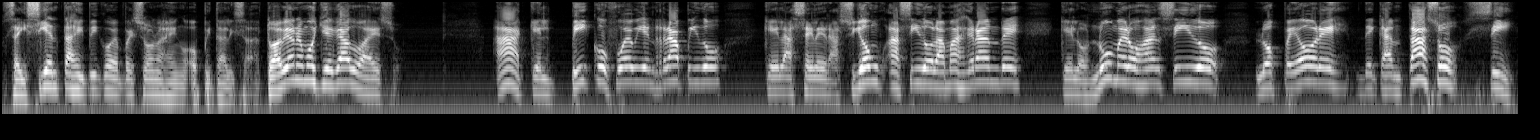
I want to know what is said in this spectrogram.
600 y pico de personas en hospitalizadas. Todavía no hemos llegado a eso. Ah, que el pico fue bien rápido, que la aceleración ha sido la más grande, que los números han sido los peores de cantazo, sí.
